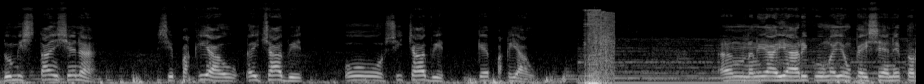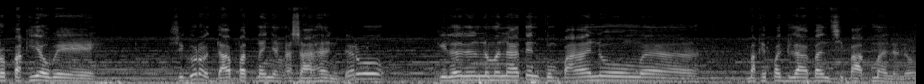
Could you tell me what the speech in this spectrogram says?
dumistansya na si Pacquiao kay Chavit o si Chavit kay Pacquiao. Ang nangyayari po ngayon kay Senator Pacquiao eh, siguro dapat na niyang asahan. Pero kilala naman natin kung paanong ah, makipaglaban si Pacman ano.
